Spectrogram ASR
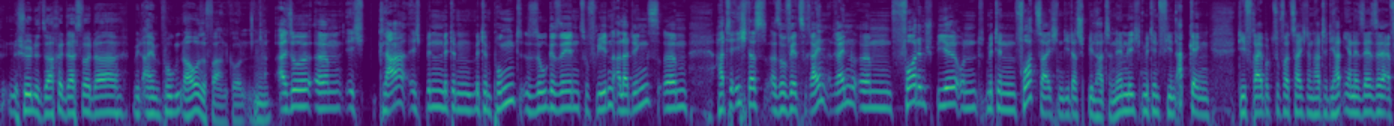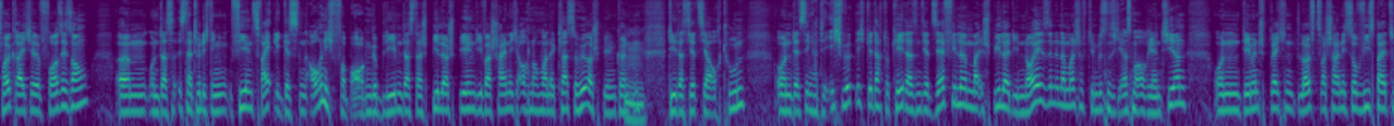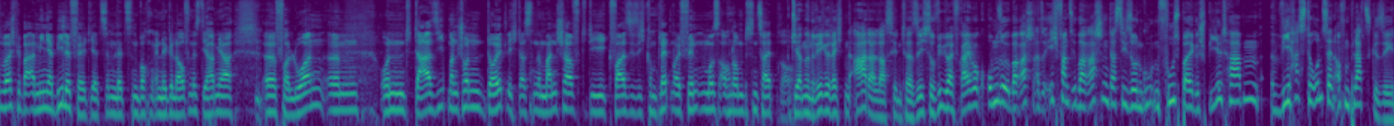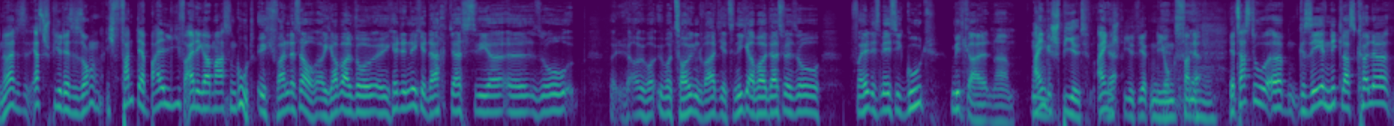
eine schöne Sache, dass wir da mit einem Punkt nach Hause fahren konnten. Mhm. Also ähm, ich klar, ich bin mit dem mit dem Punkt so gesehen zufrieden. Allerdings ähm, hatte ich das, also jetzt rein rein ähm, vor dem Spiel und mit den Vorzeichen, die das Spiel hatte, nämlich mit den vielen Abgängen, die Freiburg zu verzeichnen hatte. Die hatten ja eine sehr sehr erfolgreiche Vorsaison ähm, und das ist natürlich den vielen Zweitligisten auch nicht verborgen geblieben, dass da Spieler spielen, die wahrscheinlich auch noch mal eine Klasse höher spielen könnten, mhm. die das jetzt ja auch tun. Und deswegen hatte ich wirklich gedacht, okay, da sind jetzt sehr viele Spieler, die neu sind in der Mannschaft, die müssen sich erstmal orientieren und und dementsprechend läuft es wahrscheinlich so, wie es bei zum Beispiel bei Arminia Bielefeld jetzt im letzten Wochenende gelaufen ist. Die haben ja äh, verloren. Ähm, und da sieht man schon deutlich, dass eine Mannschaft, die quasi sich komplett neu finden muss, auch noch ein bisschen Zeit braucht. Die haben einen regelrechten Aderlass hinter sich, so wie bei Freiburg. Umso überraschend. Also ich fand es überraschend, dass die so einen guten Fußball gespielt haben. Wie hast du uns denn auf dem Platz gesehen? Ne? Das ist das erste Spiel der Saison. Ich fand, der Ball lief einigermaßen gut. Ich fand es auch. Ich habe also, ich hätte nicht gedacht, dass wir äh, so über, überzeugend war jetzt nicht, aber dass wir so verhältnismäßig gut mitgehalten haben. Eingespielt, eingespielt ja. wirken die Jungs, fand ja. ich. Jetzt hast du äh, gesehen, Niklas Kölle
